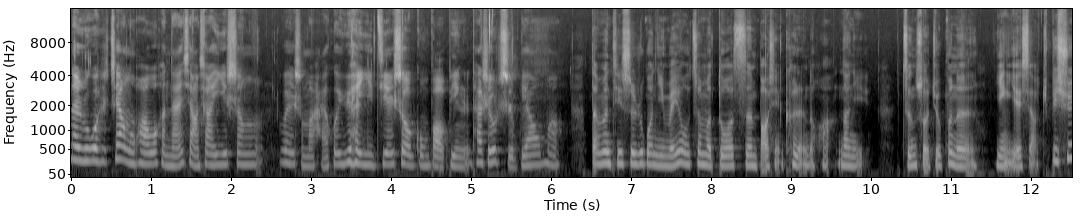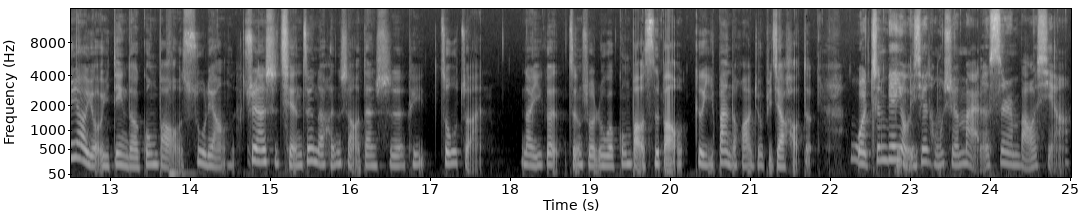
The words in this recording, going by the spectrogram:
那如果是这样的话，我很难想象医生为什么还会愿意接受公保病人，他是有指标吗？但问题是，如果你没有这么多私人保险客人的话，那你诊所就不能营业下去，必须要有一定的公保数量。虽然是钱挣的很少，但是可以周转。那一个诊所如果公保私保各一半的话，就比较好的。我身边有一些同学买了私人保险啊，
